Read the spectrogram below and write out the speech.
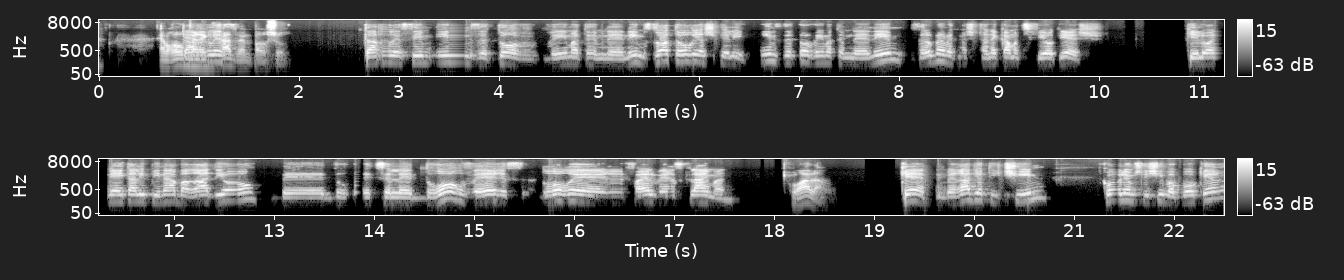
הם ראו פרק. אחד והם פרשו. תכלס, אם, אם זה טוב ואם אתם נהנים, זו התיאוריה שלי. אם זה טוב ואם אתם נהנים, זה לא באמת משנה כמה צפיות יש. כאילו, אני הייתה לי פינה ברדיו בדר, אצל דרור וארז, דרור אה, רפאל וארז קליימן. וואלה. כן, ברדיו 90, כל יום שלישי בבוקר,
